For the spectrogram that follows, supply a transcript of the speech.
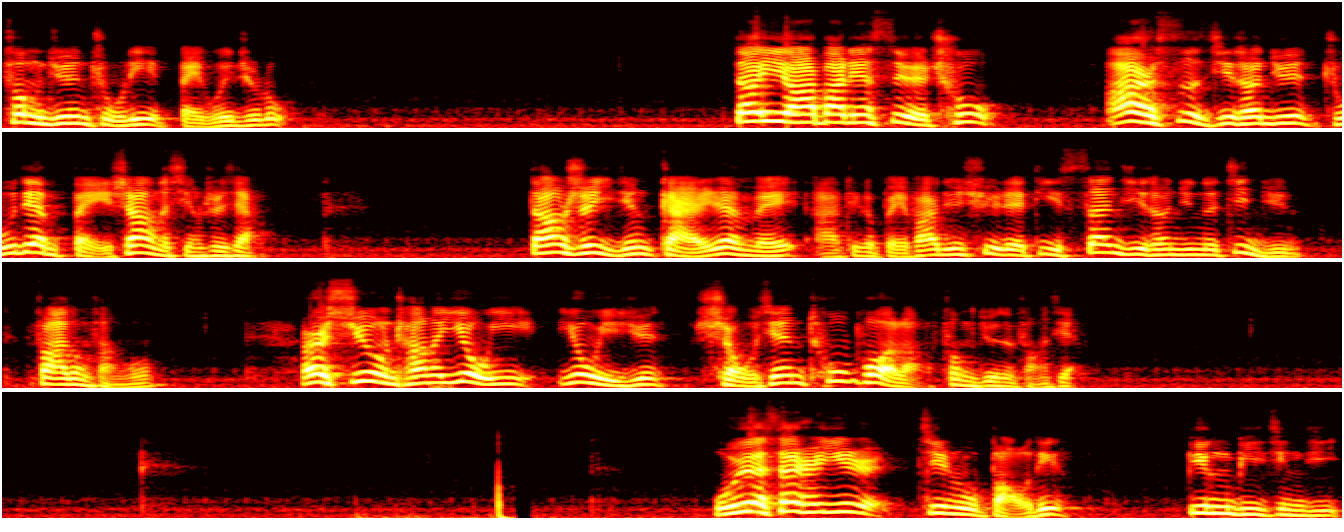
奉军主力北归之路。到一九二八年四月初，二四集团军逐渐北上的形势下，当时已经改任为啊这个北伐军序列第三集团军的晋军发动反攻，而徐永昌的右翼右翼军首先突破了奉军的防线。五月三十一日进入保定，兵逼京畿。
